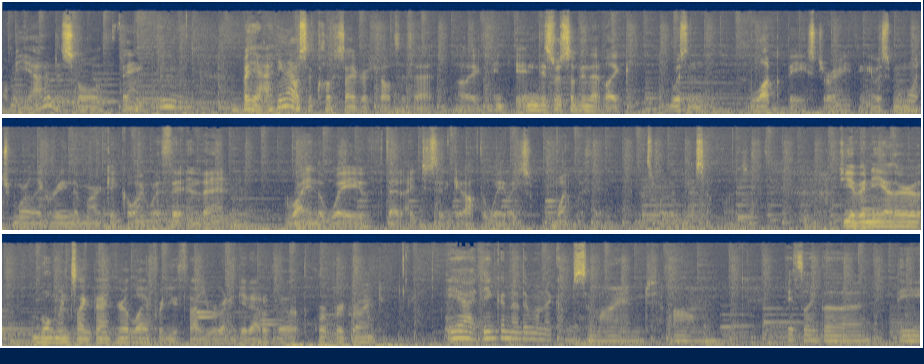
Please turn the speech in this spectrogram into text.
I'll be out of this whole thing. Mm. But yeah, I think that was the closest I ever felt to that. Like, and, and this was something that like wasn't luck based or anything. It was much more like reading the market, going with it, and then riding the wave. That I just didn't get off the wave. I just went with it. And that's where the mess up was. Do you have any other moments like that in your life where you thought you were going to get out of the, the corporate grind? Yeah, I think another one that comes to mind, um, it's like the the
